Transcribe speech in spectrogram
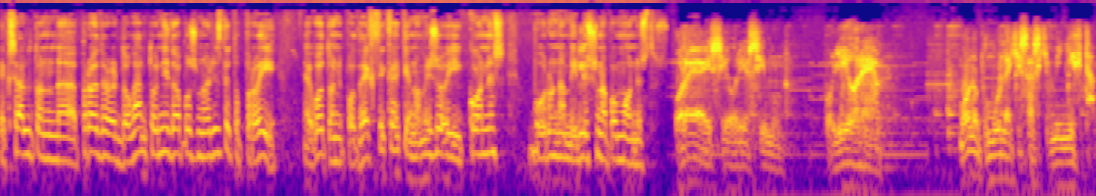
Εξάλλου τον ε, πρόεδρο Ερντογάν τον είδα όπως γνωρίζετε το πρωί. Εγώ τον υποδέχθηκα και νομίζω οι εικόνες μπορούν να μιλήσουν από μόνες τους. Ωραία η όρια μου. Πολύ ωραία. Μόνο που μου λέγε άσχημη νύχτα.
